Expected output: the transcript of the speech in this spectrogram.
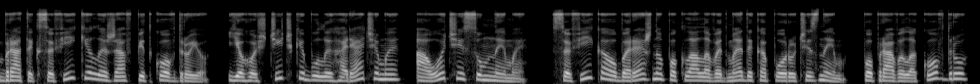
Братик Софійки лежав під ковдрою, його щічки були гарячими, а очі сумними. Софійка обережно поклала ведмедика поруч із ним, поправила ковдру,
